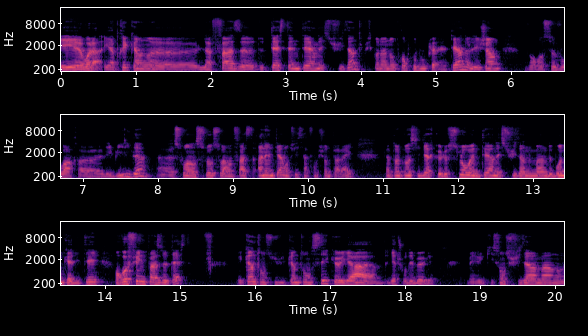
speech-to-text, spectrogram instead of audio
Et euh, voilà. Et après, quand euh, la phase de test interne est suffisante, puisqu'on a nos propres boucles à l'interne, les gens vont recevoir euh, les builds, soit en slow, soit en fast. En interne aussi, ça fonctionne pareil. Quand on considère que le slow interne est suffisamment de bonne qualité, on refait une phase de test. Et quand on, quand on sait qu'il y a, y a toujours des bugs, mais qui sont suffisamment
